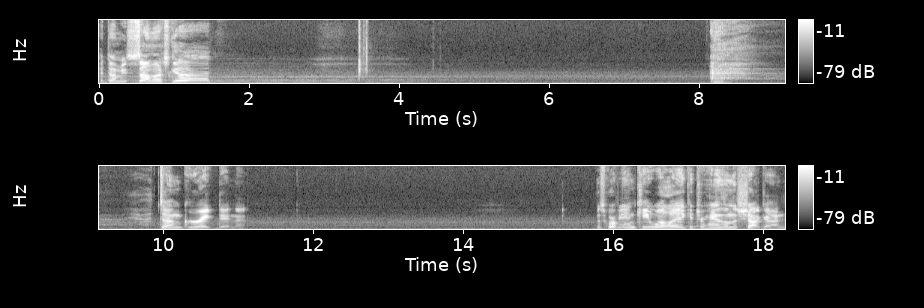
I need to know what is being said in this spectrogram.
That done me so much good. Done great, didn't it? The Scorpion key will allow you get your hands on the shotgun.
